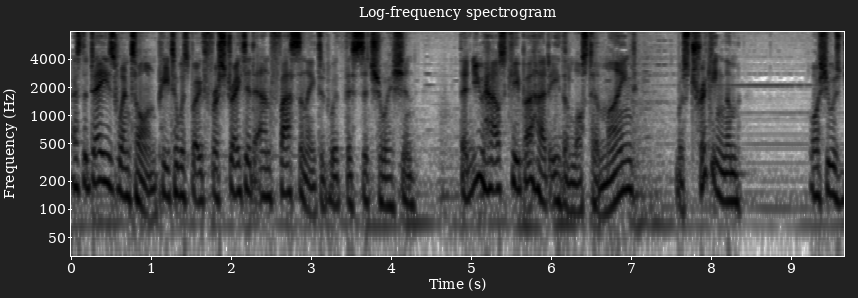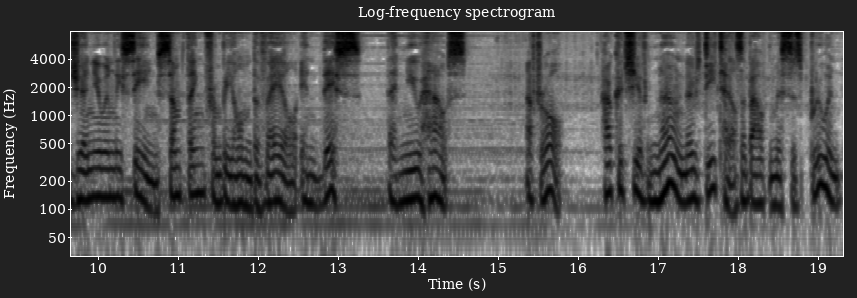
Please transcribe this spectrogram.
As the days went on, Peter was both frustrated and fascinated with this situation. Their new housekeeper had either lost her mind, was tricking them, or she was genuinely seeing something from beyond the veil in this, their new house. After all, how could she have known those details about Mrs. Bruin?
